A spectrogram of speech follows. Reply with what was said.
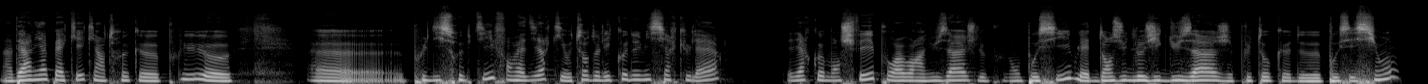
un dernier paquet qui est un truc euh, plus, plus disruptif, on va dire, qui est autour de l'économie circulaire. C'est-à-dire comment je fais pour avoir un usage le plus long possible, être dans une logique d'usage plutôt que de possession,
